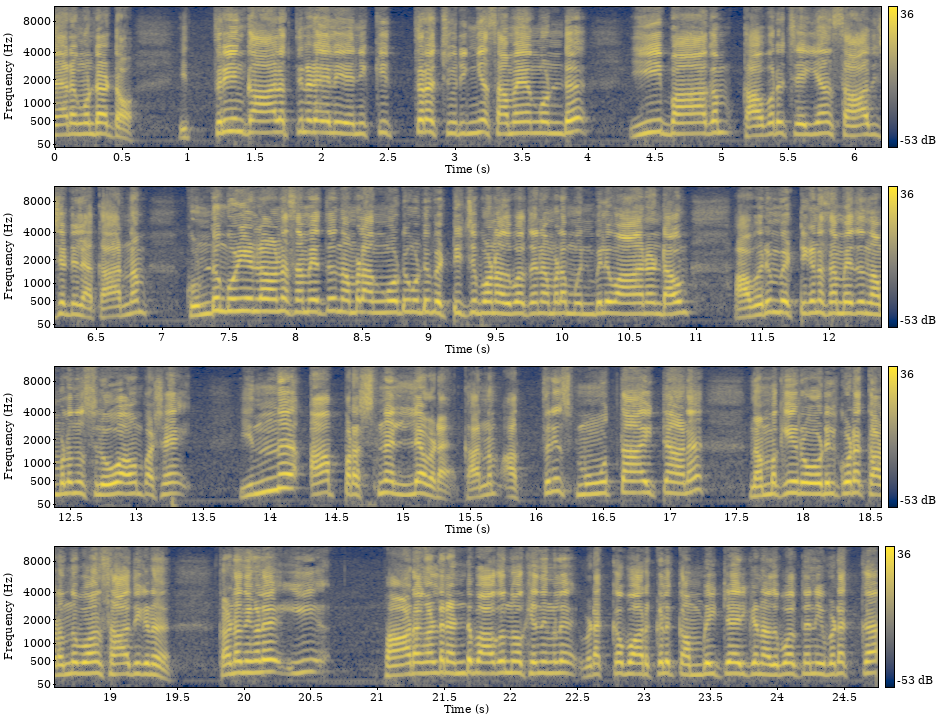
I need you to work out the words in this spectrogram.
നേരം കൊണ്ട് കേട്ടോ ഇത്രയും കാലത്തിനിടയിൽ എനിക്ക് ഇത്ര ചുരുങ്ങിയ സമയം കൊണ്ട് ഈ ഭാഗം കവർ ചെയ്യാൻ സാധിച്ചിട്ടില്ല. കാരണം കുണ്ടും കുഴിയുണ്ടാവുന്ന സമയത്ത് നമ്മൾ അങ്ങോട്ടും ഇങ്ങോട്ടും വെട്ടിച്ച് പോകണം അതുപോലെ തന്നെ നമ്മുടെ മുൻപിൽ വാഹനം ഉണ്ടാവും. അവരും വെട്ടിക്കുന്ന സമയത്ത് നമ്മളൊന്ന് സ്ലോ ആവും. പക്ഷേ ഇന്ന് ആ പ്രശ്നമില്ല ഇവിടെ. കാരണം അത്രയും സ്മൂത്തായിട്ടാണ് നമുക്ക് ഈ റോഡിൽ കൂടെ കടന്നു പോകാൻ സാധിക്കുന്നത്. കാരണം നിങ്ങൾ ഈ പാടങ്ങളുടെ രണ്ട് ഭാഗം നോക്കിയാൽ നിങ്ങൾ ഇവിടെയൊക്കെ വർക്കുകൾ കംപ്ലീറ്റ് ആയിരിക്കണം. അതുപോലെ തന്നെ ഇവിടെയൊക്കെ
